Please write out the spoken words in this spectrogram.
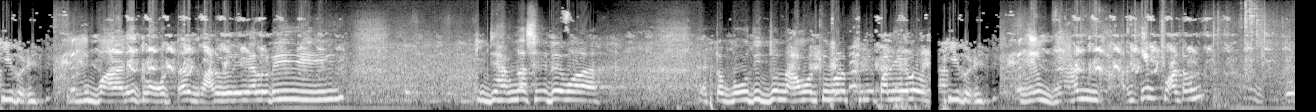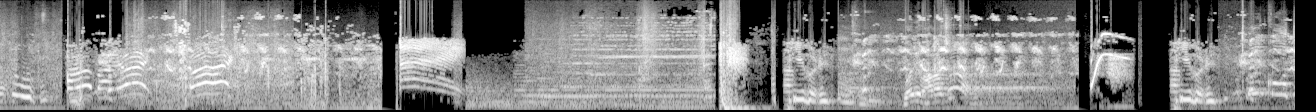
কি ঘাড় বেড়ে গেল রে। কি সেটে মারা। একটা বৌদির জন্য আমার কি মারা ফেলে পালিয়ে গেল? কি করে কি ফাটন বলি ভালো আছো? কত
